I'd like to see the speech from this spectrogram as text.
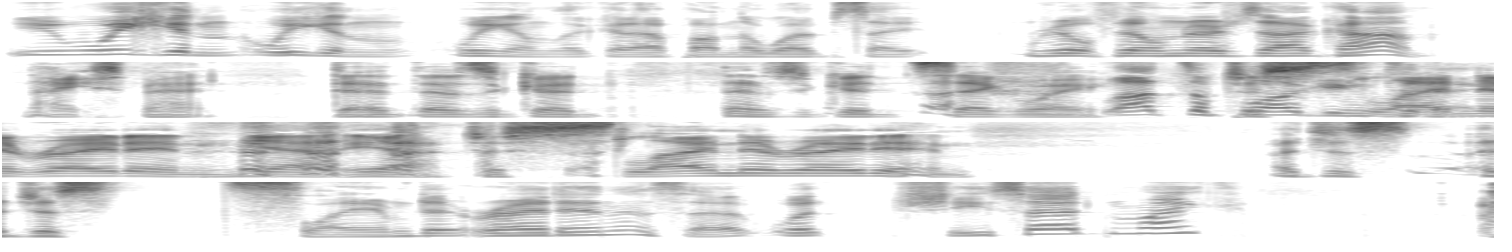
you, we can we can we can look it up on the website reelfilmnerds.com. nice, Matt. That that was a good that was a good segue. Lots of Just plugging sliding today. it right in. Yeah, yeah, just sliding it right in. I just I just slammed it right in. Is that what she said, Mike?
